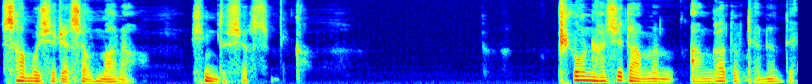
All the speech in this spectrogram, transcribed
사무실에서 얼마나 힘드셨습니까? 피곤하시다면 안 가도 되는데요.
